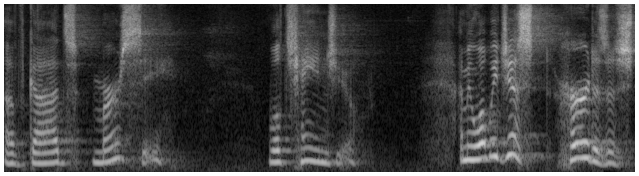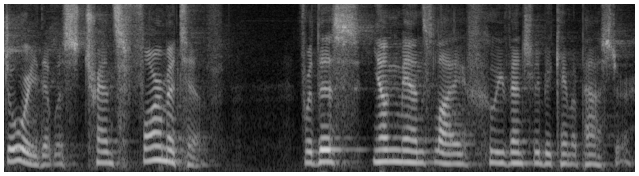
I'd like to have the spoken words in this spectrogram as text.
of God's mercy will change you. I mean, what we just heard is a story that was transformative for this young man's life who eventually became a pastor.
